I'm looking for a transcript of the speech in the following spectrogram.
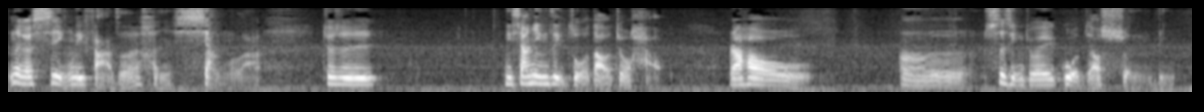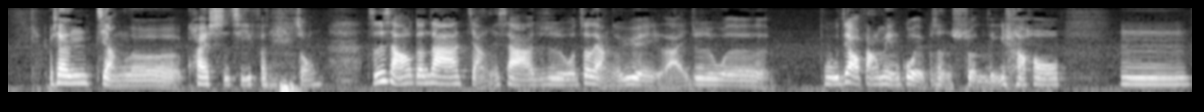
那个吸引力法则很像啦，就是你相信自己做到就好。然后，嗯，事情就会过得比较顺利。我现在讲了快十七分钟，只是想要跟大家讲一下，就是我这两个月以来，就是我的补教方面过得也不是很顺利，然后，嗯，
